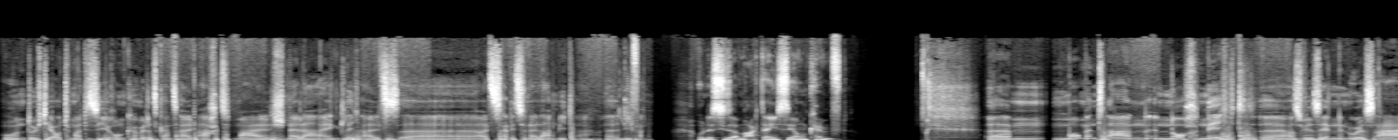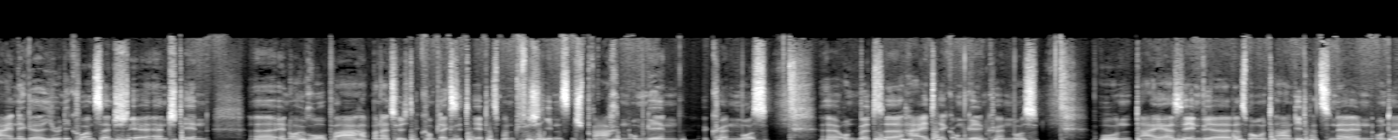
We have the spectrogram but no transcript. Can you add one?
Und durch die Automatisierung können wir das Ganze halt achtmal schneller eigentlich als, äh, als traditionelle Anbieter äh, liefern. Und ist dieser Markt eigentlich sehr umkämpft? Ähm, momentan noch nicht. Äh, also wir sehen in den USA einige Unicorns entste entstehen. Äh, in Europa hat man natürlich die Komplexität, dass man mit verschiedensten Sprachen umgehen können muss äh, und mit äh, Hightech umgehen können muss. Und daher sehen wir, dass momentan die traditionellen, unter,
